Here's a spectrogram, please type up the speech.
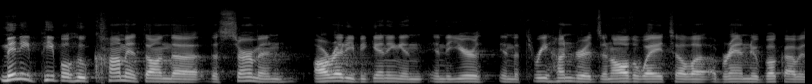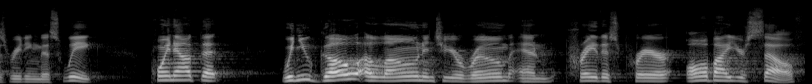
many people who comment on the, the sermon already beginning in, in the year in the 300s and all the way till a, a brand new book I was reading this week point out that when you go alone into your room and pray this prayer all by yourself,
